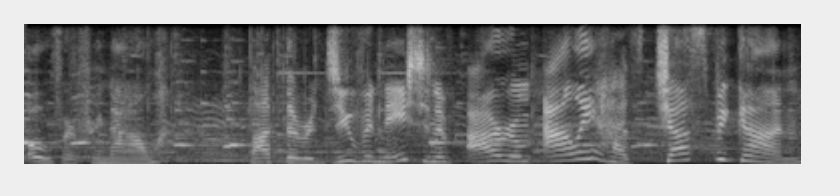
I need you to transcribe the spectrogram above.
over for now, but the rejuvenation of Aurum Alley has just begun.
